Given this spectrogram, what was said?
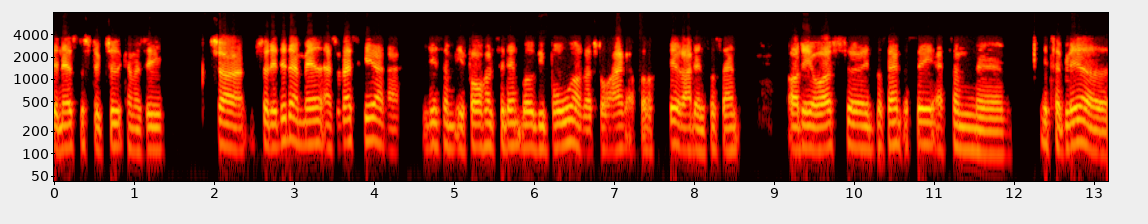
det næste stykke tid, kan man sige. Så, så det er det der med, altså hvad sker der ligesom i forhold til den måde, vi bruger restauranter på? Det er ret interessant. Og det er jo også øh, interessant at se, at sådan, øh, etablerede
